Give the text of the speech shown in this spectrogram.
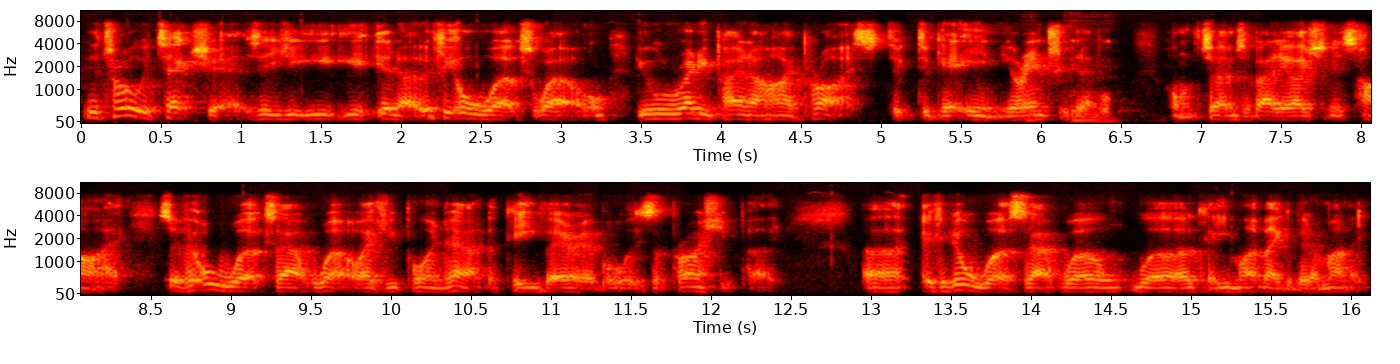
The trouble with tech shares is you, you, you know if it all works well, you're already paying a high price to, to get in. Your entry level on terms of valuation is high. So if it all works out well, as you point out, the key variable is the price you pay. Uh, if it all works out well, well, okay, you might make a bit of money.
